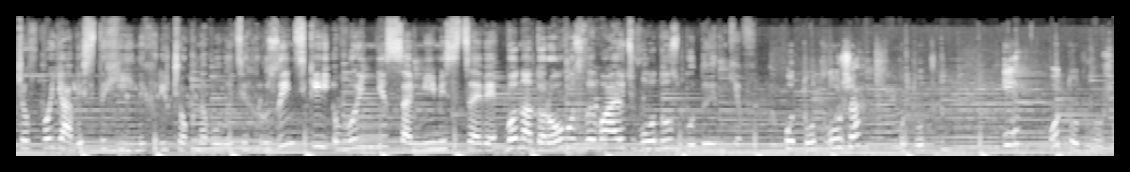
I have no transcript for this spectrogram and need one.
що в появі стихійних річок на вулиці Грузинській винні самі місцеві, бо на дорогу зливають воду з будинків. отут лужа, отут. І отут лужа.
